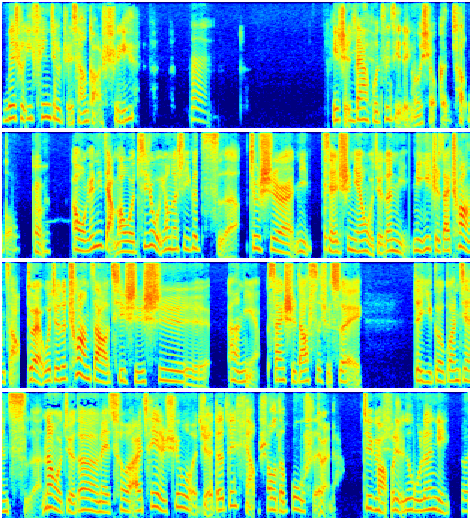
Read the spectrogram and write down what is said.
那时候一心就只想搞事业，嗯，你只在乎自己的优秀跟成功，嗯。啊，我跟你讲吧，我其实我用的是一个词，就是你前十年，我觉得你你一直在创造，对我觉得创造其实是啊，你三十到四十岁的一个关键词，那我觉得没错，而且也是我觉得最享受的部分。这个我觉得无论你做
